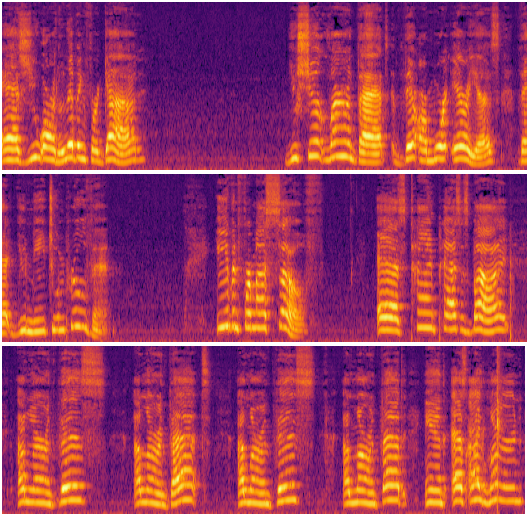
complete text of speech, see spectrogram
as you are living for God, you should learn that there are more areas that you need to improve in. Even for myself, as time passes by, I learned this, I learned that, I learned this, I learned that, and as I learn,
